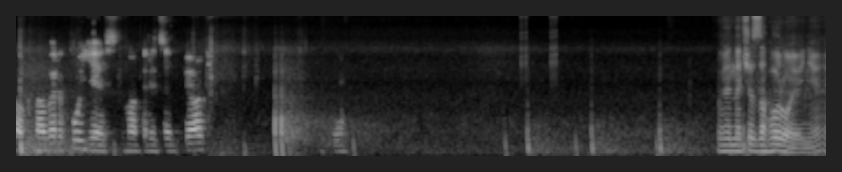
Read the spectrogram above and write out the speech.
Так, наверху є на 35. Вони наче за горою, ні?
